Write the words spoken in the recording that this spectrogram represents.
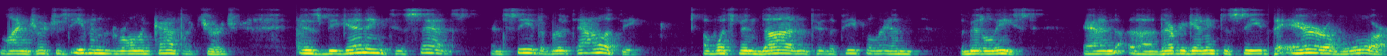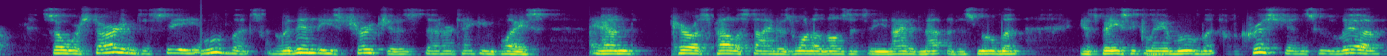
line churches, even the Roman Catholic Church, is beginning to sense and see the brutality of what's been done to the people in the Middle East. And uh, they're beginning to see the air of war. So we're starting to see movements within these churches that are taking place. And Kairos Palestine is one of those. It's the United Methodist movement. It's basically a movement of Christians who live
